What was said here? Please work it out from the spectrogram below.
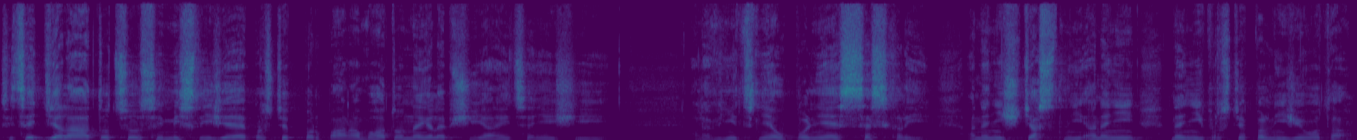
Sice dělá to, co si myslí, že je prostě pro Pána Boha to nejlepší a nejcennější, ale vnitřně úplně seschlý a není šťastný a není, není prostě plný života.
